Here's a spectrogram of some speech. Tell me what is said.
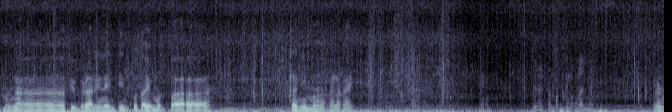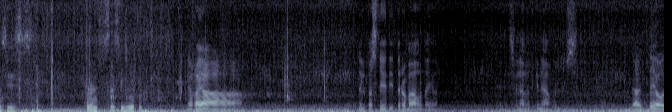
Mga February 19 po tayo magpa tanim mga kalakay. Pinagtambak tinuklan niya. Francis. Francis na siguro. Ya kaya nalpas tayo di trabaho tayo. Yan, Salamat kinapo Diyos. Gawit tayo.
